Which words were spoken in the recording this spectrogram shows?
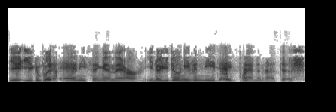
You you can put Yeah. anything in there. You know, you don't even need eggplant in that dish.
